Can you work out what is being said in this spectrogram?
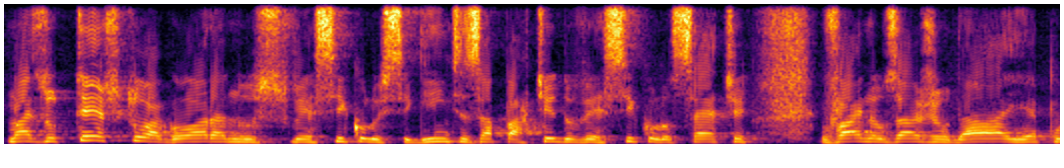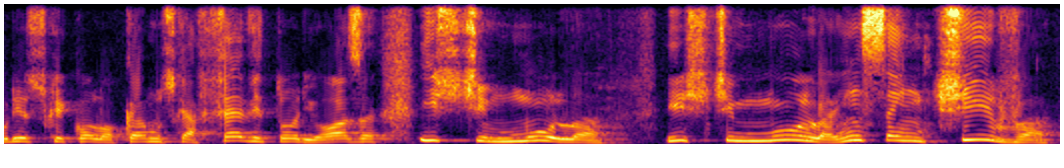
mas o texto agora, nos versículos seguintes, a partir do versículo 7, vai nos ajudar e é por isso que colocamos que a fé vitoriosa estimula estimula, incentiva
